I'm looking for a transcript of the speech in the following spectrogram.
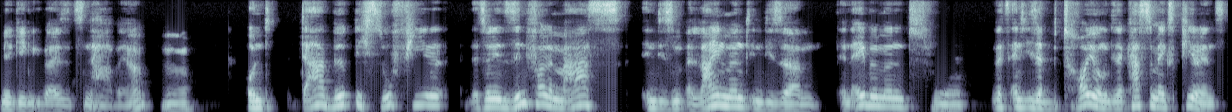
mir gegenüber sitzen habe, ja. Mhm. Und da wirklich so viel, so den sinnvollen Maß in diesem Alignment, in dieser Enablement, mhm. letztendlich dieser Betreuung, dieser Customer Experience,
